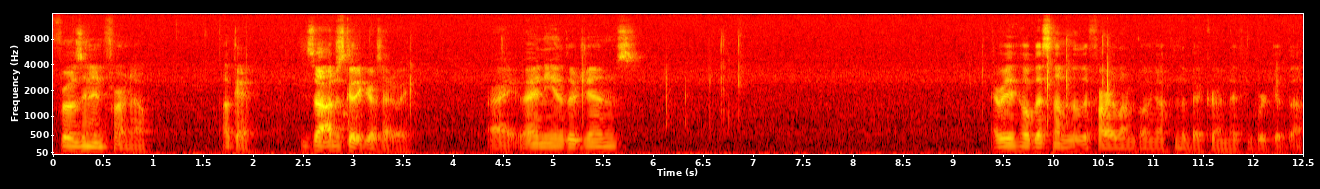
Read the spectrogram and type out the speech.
Frozen Inferno. Okay. So I'll just go to Heroes Hideaway. Alright, any other gems? I really hope that's not another fire alarm going off in the background. I think we're good though.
